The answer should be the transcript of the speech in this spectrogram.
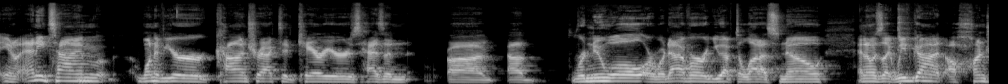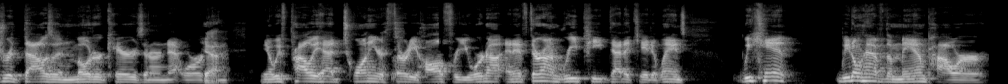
you know, anytime one of your contracted carriers has an uh, a renewal or whatever, you have to let us know. And I was like, we've got a hundred thousand motor carriers in our network, yeah. and you know, we've probably had twenty or thirty haul for you. We're not, and if they're on repeat dedicated lanes, we can't we don't have the manpower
